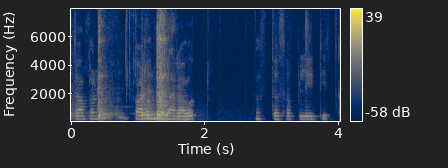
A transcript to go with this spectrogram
आता आपण काढून घेणार आहोत. मस्त असा प्लेटीत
